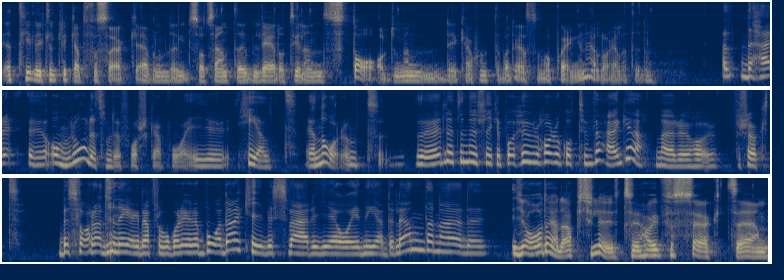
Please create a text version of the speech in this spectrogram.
ett tillräckligt lyckat försök även om det så att säga inte leder till en stad. Men det kanske inte var det som var poängen heller hela tiden. Det här eh, området som du forskar på är ju helt enormt. Jag är lite nyfiken på hur har du gått tillväga när du har försökt besvara dina egna frågor? Är det både arkiv i Sverige och i Nederländerna? Eller? Ja, det är det absolut. Jag har ju försökt eh, eh,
